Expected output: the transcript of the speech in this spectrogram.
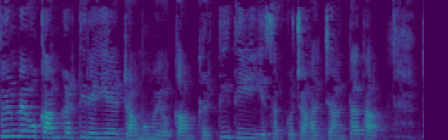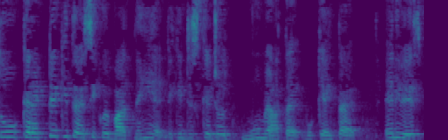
फ़िल्म में वो काम करती रही है, ड्रामों में वो काम करती थी, ये सब कुछ आहद जानता था। तो करेक्टर की तो ऐसी कोई बात नहीं है, लेकिन जिसके जो मुँह में आता है, वो कहता है। एनीवेज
